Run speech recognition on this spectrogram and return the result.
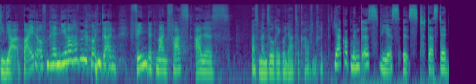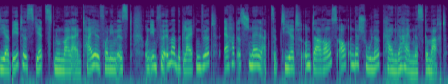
die wir beide auf dem Handy haben und dann findet man fast alles was man so regulär zu kaufen kriegt. Jakob nimmt es, wie es ist. Dass der Diabetes jetzt nun mal ein Teil von ihm ist und ihn für immer begleiten wird, er hat es schnell akzeptiert und daraus auch in der Schule kein Geheimnis gemacht.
